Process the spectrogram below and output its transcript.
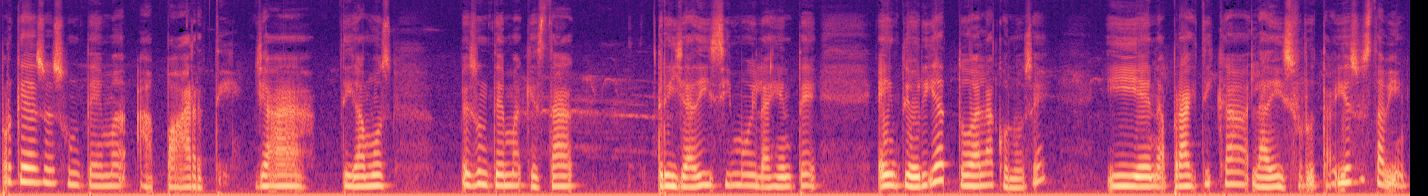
porque eso es un tema aparte. Ya, digamos, es un tema que está trilladísimo y la gente en teoría toda la conoce y en la práctica la disfruta y eso está bien.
